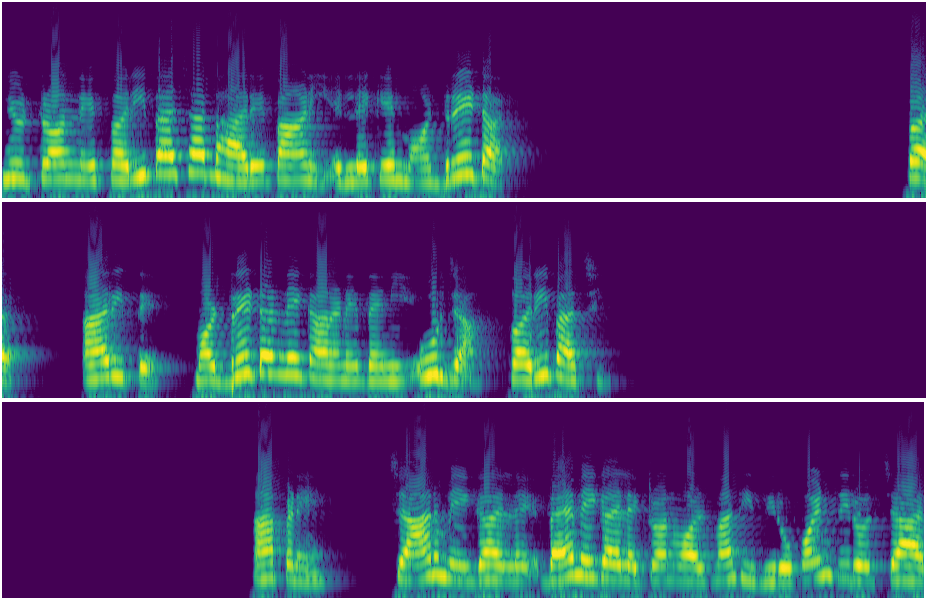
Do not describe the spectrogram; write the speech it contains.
ન્યુટ્રોનને ફરી પાછા ભારે પાણી, એટલે કે મોડરેટર પર આ રીતે મોડરેટરને કારણે તેની ઊર્જા ફરી પાછી. આપણે ચાર મેગા બે મેગા ઇલેક્ટ્રોન વોલ્ટમાંથી ઝીરો પોઈન્ટ ઝીરો ચાર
